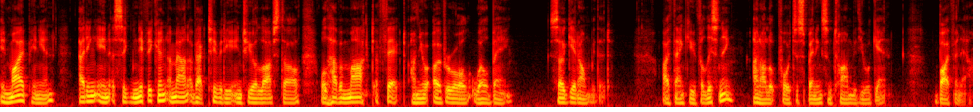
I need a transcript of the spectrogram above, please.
in my opinion, adding in a significant amount of activity into your lifestyle will have a marked effect on your overall well being. So get on with it. I thank you for listening, and I look forward to spending some time with you again. Bye for now.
